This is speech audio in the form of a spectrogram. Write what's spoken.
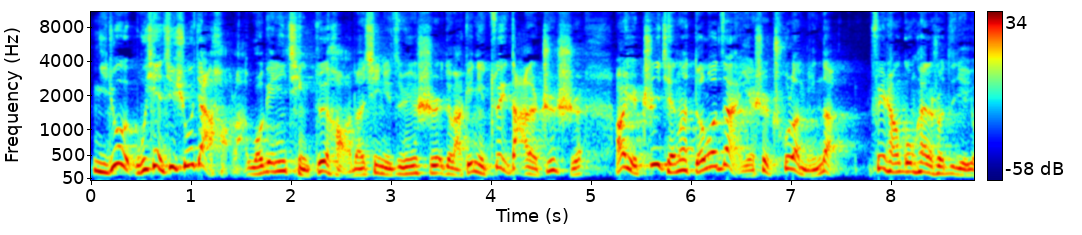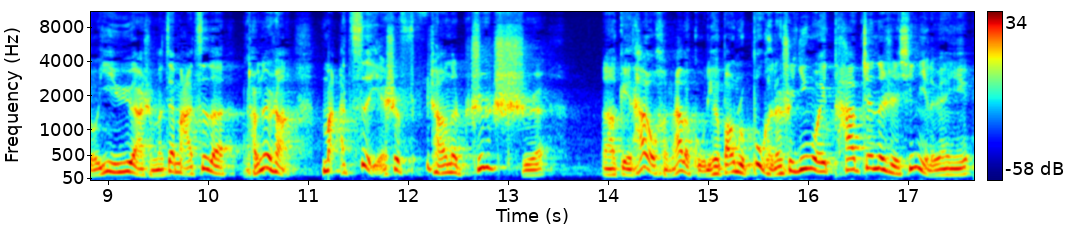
你就无限期休假好了，我给你请最好的心理咨询师，对吧？给你最大的支持。而且之前呢，德罗赞也是出了名的。非常公开的说自己有抑郁啊什么，在马刺的团队上，马刺也是非常的支持，呃，给他有很大的鼓励和帮助。不可能是因为他真的是心理的原因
